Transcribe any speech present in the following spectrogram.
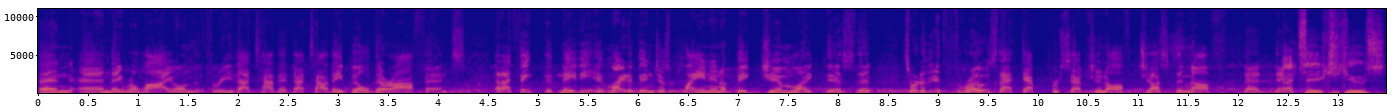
and and they rely on the three. That's how they that's how they build their offense. And I think that maybe it might have been just playing in a big gym like this that sort of it throws that depth perception off just enough that they, That's the excuse.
